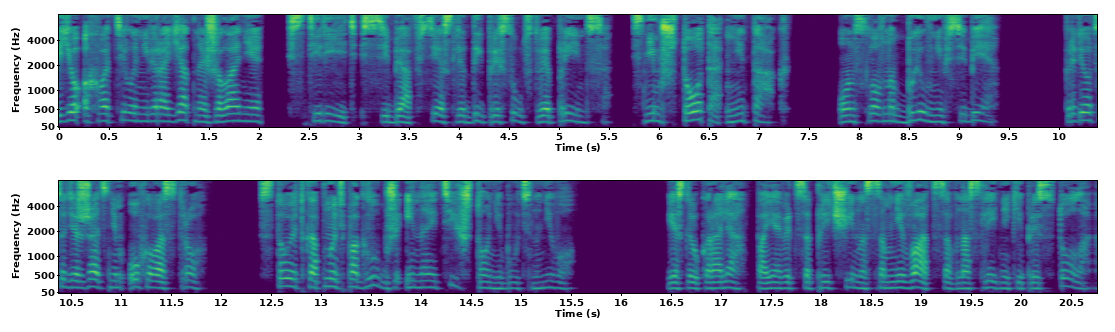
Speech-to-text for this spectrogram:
Ее охватило невероятное желание стереть с себя все следы присутствия принца. С ним что-то не так. Он словно был не в себе. Придется держать с ним ухо востро. Стоит копнуть поглубже и найти что-нибудь на него. Если у короля появится причина сомневаться в наследнике престола,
